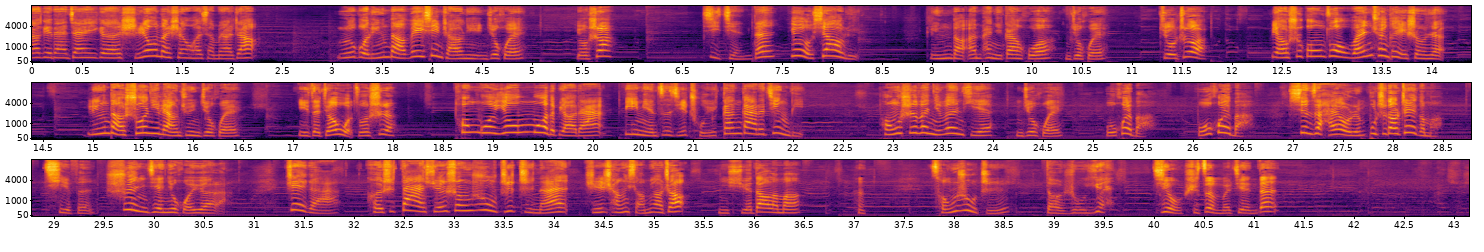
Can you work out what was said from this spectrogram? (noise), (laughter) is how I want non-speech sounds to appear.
教给大家一个实用的生活小妙招：如果领导微信找你，你就回“有事儿”，既简单又有效率。领导安排你干活，你就回“就这”，表示工作完全可以胜任。领导说你两句，你就回“你在教我做事”。通过幽默的表达，避免自己处于尴尬的境地。同事问你问题，你就回“不会吧，不会吧”。现在还有人不知道这个吗？气氛瞬间就活跃了。这个啊，可是大学生入职指南、职场小妙招，你学到了吗？哼，从入职到入院，就是这么简单。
